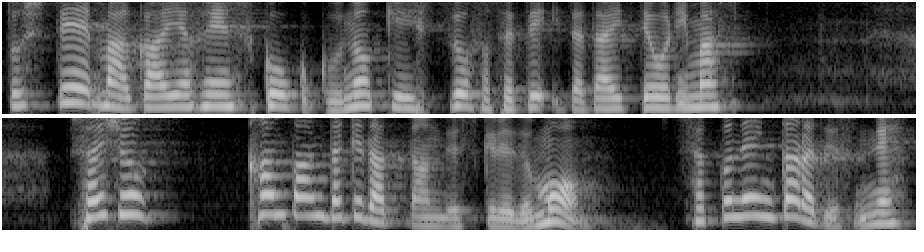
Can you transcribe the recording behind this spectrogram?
ーとして、まあ、ガイアフェンス広告の掲出をさせていただいております。最初看板だけだったんですけれども昨年からですね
